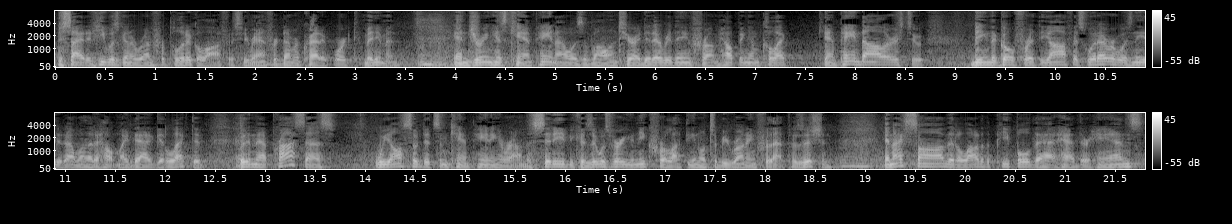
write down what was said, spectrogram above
decided he was going to run for political office. He ran for Democratic Ward Committeeman. Mm-hmm. And during his campaign, I was a volunteer. I did everything from helping him collect campaign dollars to being the gopher at the office, whatever was needed. I wanted to help my dad get elected. But in that process, we also did some campaigning around the city because it was very unique for a Latino to be running for that position. Mm-hmm. And I saw that a lot of the people that had their hands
